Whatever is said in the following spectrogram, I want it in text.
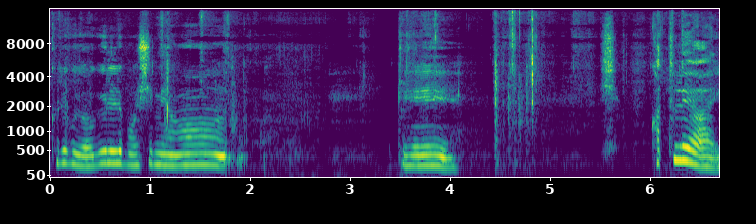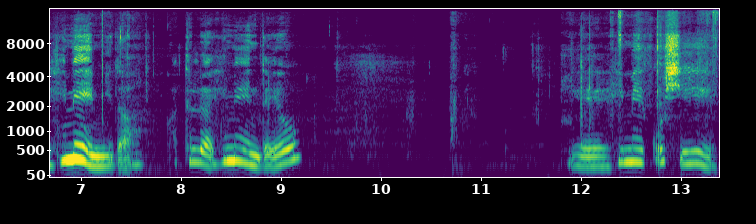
그리고 여기를 보시면 이게 카틀레아 히메입니다. 카틀레아 히메인데요. 이게 히메 꽃이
